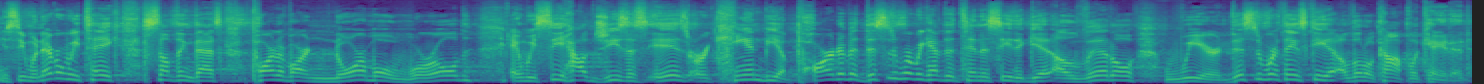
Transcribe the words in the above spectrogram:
You see, whenever we take something that's part of our normal world and we see how Jesus is or can be a part of it, this is where we have the tendency to get a little weird. This is where things can get a little complicated.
